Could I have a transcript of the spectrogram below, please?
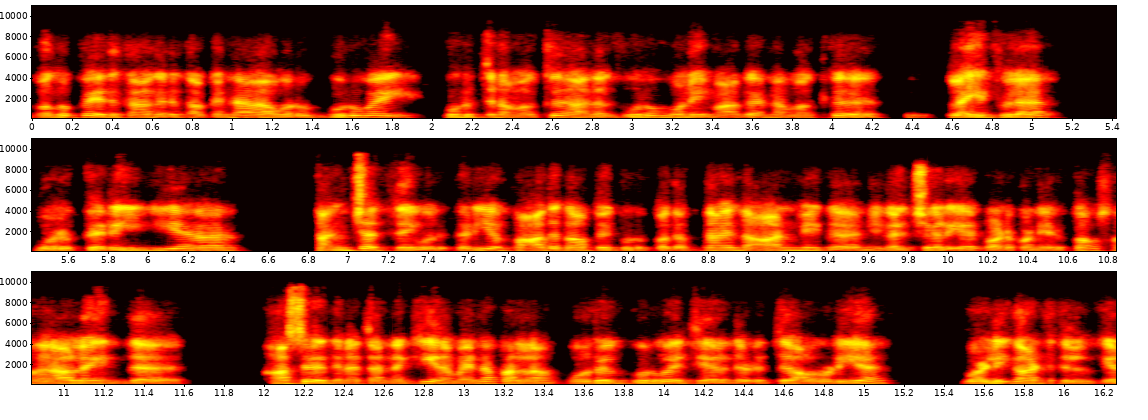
வகுப்பு எதுக்காக இருக்கு அப்படின்னா ஒரு குருவை கொடுத்து நமக்கு அந்த குரு மூலியமாக நமக்கு லைஃப்ல ஒரு பெரிய தஞ்சத்தை ஒரு பெரிய பாதுகாப்பை கொடுப்பதற்கு தான் இந்த ஆன்மீக நிகழ்ச்சிகள் ஏற்பாடு பண்ணியிருக்கோம். அதனால இந்த ஆசிரியர் தினத்தன்னைக்கு நம்ம என்ன பண்ணலாம்? ஒரு குருவை தேர்ந்தெடுத்து அவருடைய வழிகாட்டுதலின் கீழ்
